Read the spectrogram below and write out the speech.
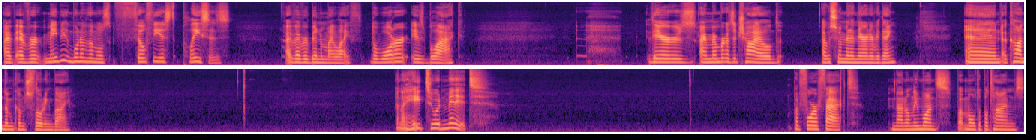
I've ever, maybe one of the most filthiest places I've ever been in my life. The water is black. There's, I remember as a child, I was swimming in there and everything, and a condom comes floating by. And I hate to admit it, but for a fact, not only once, but multiple times,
